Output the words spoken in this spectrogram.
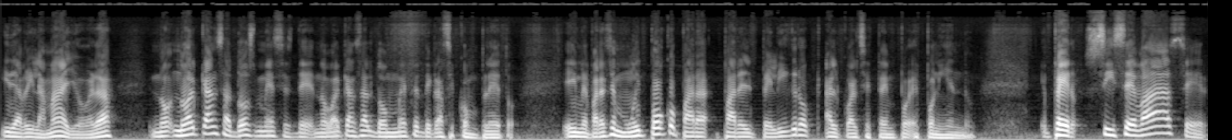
y de abril a mayo, ¿verdad? No, no alcanza dos meses de, no va a alcanzar dos meses de clases completo. Y me parece muy poco para, para el peligro al cual se está exponiendo. Pero si se va a hacer,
